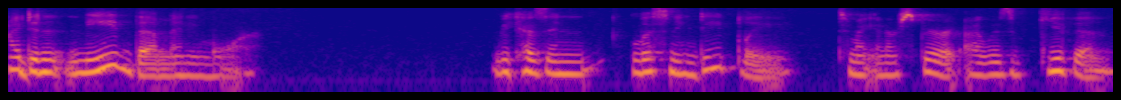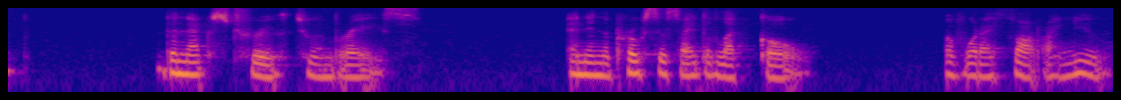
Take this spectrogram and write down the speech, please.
I didn't need them anymore because in listening deeply to my inner spirit, I was given the next truth to embrace. And in the process, I had to let go of what I thought I knew,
